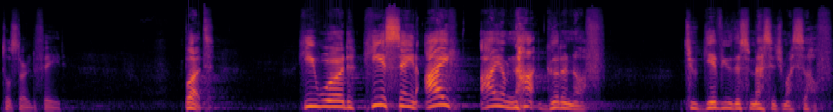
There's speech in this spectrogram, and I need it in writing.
until it started to fade. But he would, he is saying, I, I am not good enough to give you this message myself.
